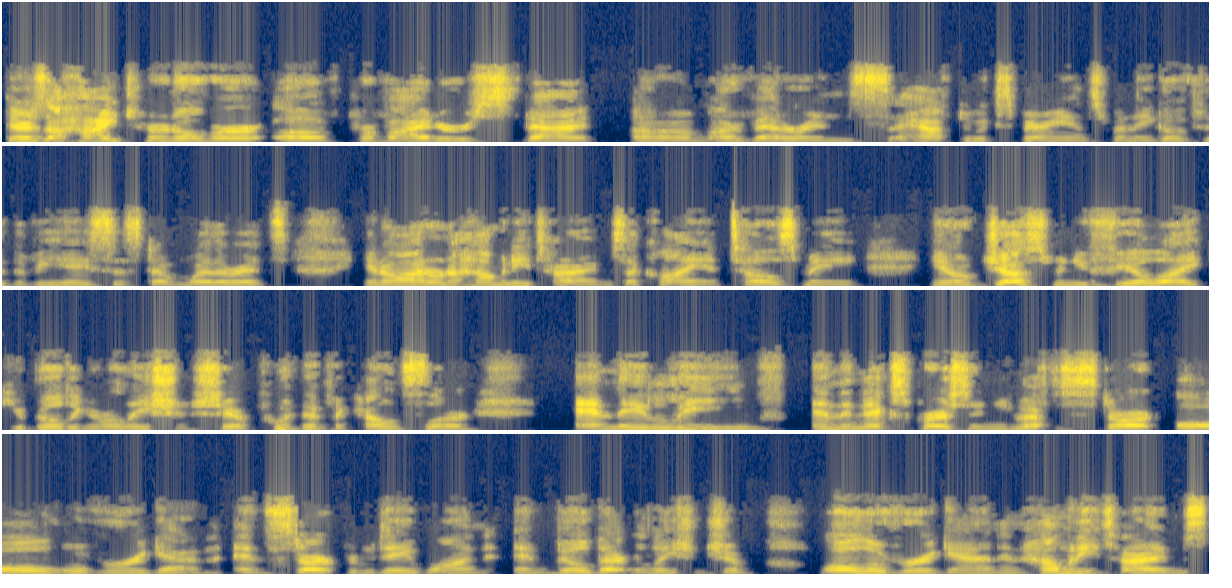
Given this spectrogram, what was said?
there's a high turnover of providers that um, our veterans have to experience when they go through the VA system. Whether it's, you know, I don't know how many times a client tells me, you know, just when you feel like you're building a relationship with a counselor, and they leave and the next person you have to start all over again and start from day one and build that relationship all over again. And how many times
